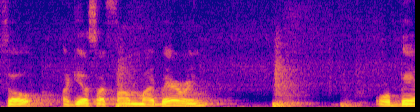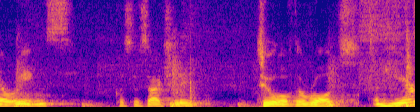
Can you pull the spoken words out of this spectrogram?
So I guess I found my bearing or bearings because it's actually two of the rods. And here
